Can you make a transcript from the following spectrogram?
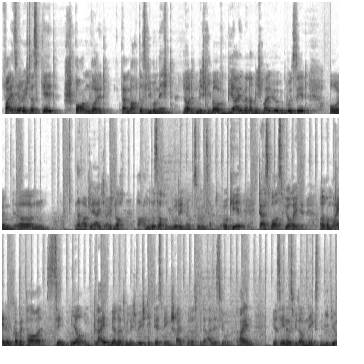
Falls ihr euch das Geld sparen wollt, dann macht das lieber nicht. Ladet mich lieber auf ein Bier ein, wenn ihr mich mal irgendwo seht. Und ähm, dann erkläre ich euch noch ein paar andere Sachen über den Optionshandel. Okay, das war's für heute. Eure Meinung, Kommentare sind mir und bleiben mir natürlich wichtig, deswegen schreibt mir das bitte alles hier unten rein. Wir sehen uns wieder im nächsten Video.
